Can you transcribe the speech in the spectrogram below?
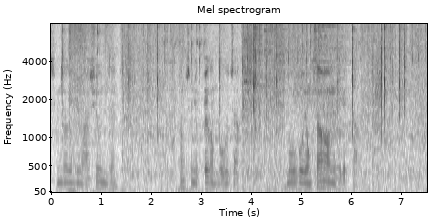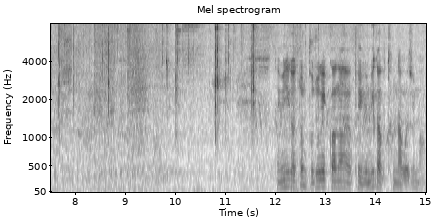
짐각이 좀 아쉬운데 3600원 모으자 모으고 용싸움 하면 되겠다 데미지가 좀 부족했거나 옆에 유미가 붙었나 보지 뭐.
